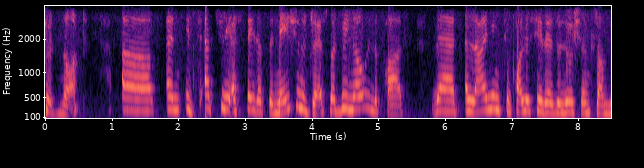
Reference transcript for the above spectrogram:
should not. Uh, and it's actually a State of the Nation address, but we know in the past that aligning to policy resolutions from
